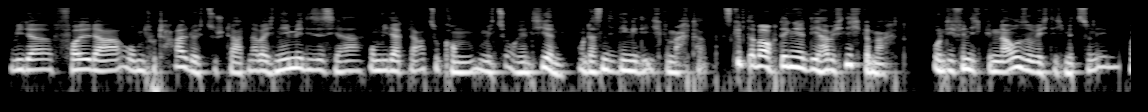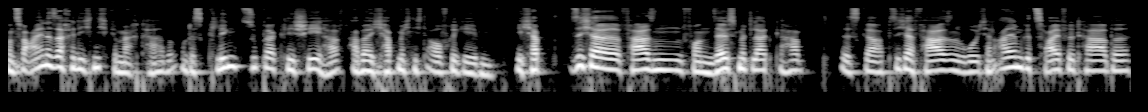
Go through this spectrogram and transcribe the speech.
wieder voll da, um total durchzustarten. Aber ich nehme mir dieses Jahr, um wieder klarzukommen, um mich zu orientieren. Und das sind die Dinge, die ich gemacht habe. Es gibt aber auch Dinge, die habe ich nicht gemacht. Und die finde ich genauso wichtig mitzunehmen. Und zwar eine Sache, die ich nicht gemacht habe. Und das klingt super klischeehaft, aber ich habe mich nicht aufgegeben. Ich habe sicher Phasen von Selbstmitleid gehabt, es gab sicher Phasen, wo ich an allem gezweifelt habe,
